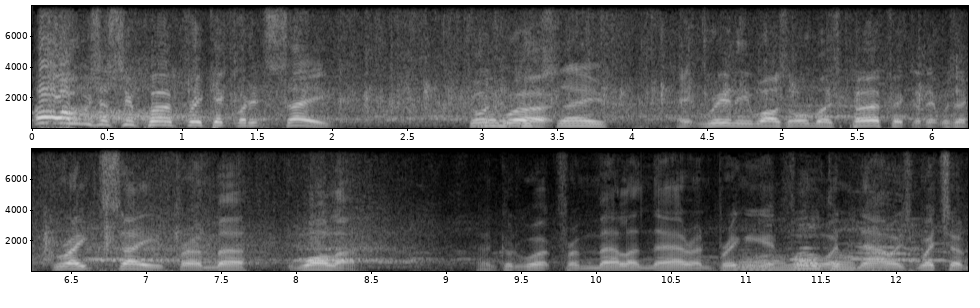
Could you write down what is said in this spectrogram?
Oh, it was a superb free kick, but it's saved. Good work. save. It really was almost perfect, and it was a great save from uh, Waller. And good work from Mellon there, and bringing Oh, it forward done. now is Whittam.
